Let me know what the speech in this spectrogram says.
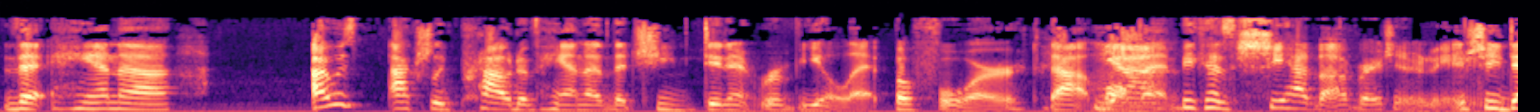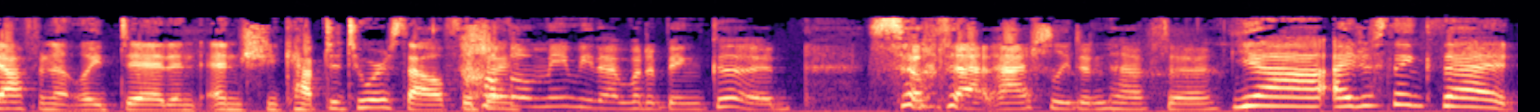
that Hannah, I was actually proud of Hannah that she didn't reveal it before that Yeah, moment because she had the opportunity. she definitely did, and, and she kept it to herself. Which Although I, maybe that would have been good, so that Ashley didn't have to. yeah, I just think that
